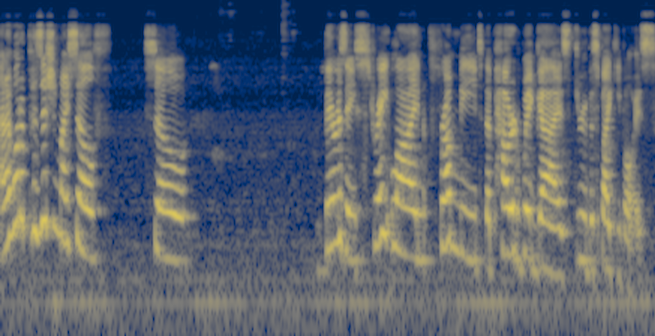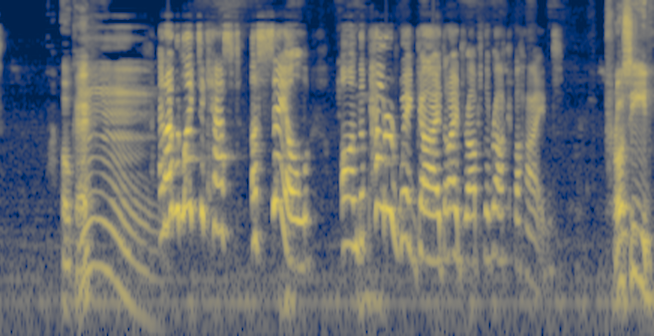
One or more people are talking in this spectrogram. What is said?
And I want to position myself so there is a straight line from me to the powdered wig guys through the spiky boys. Okay. Mm. And I would like to cast Assail on the powdered wig guy that I dropped the rock behind. Proceed.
